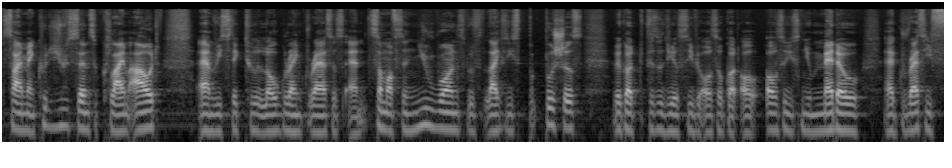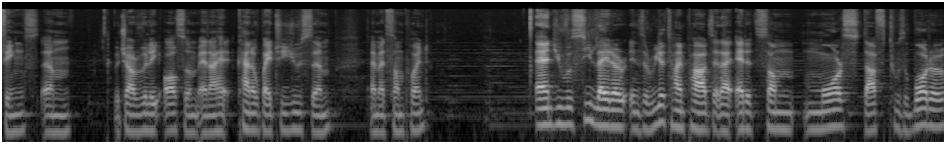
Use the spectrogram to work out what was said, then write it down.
Siamangs could use them to climb out. And we stick to low growing grasses and some of the new ones with like these bushes. We got with the DLC. We also got all also these new meadow uh, grassy things, um, which are really awesome. And I kind of wait to use them um, at some point. And you will see later in the real-time part that I added some more stuff to the water,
